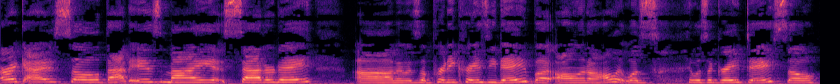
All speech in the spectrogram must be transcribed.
All right guys, so that is my Saturday. Um, it was a pretty crazy day, but all in all, it was it was a great day. So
